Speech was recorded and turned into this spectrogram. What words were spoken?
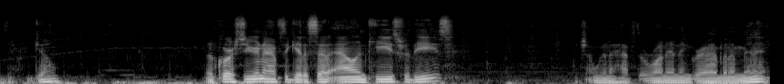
There we go. And of course, you're to have to get a set of Allen keys for these, which I'm to have to run in and grab in a minute.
